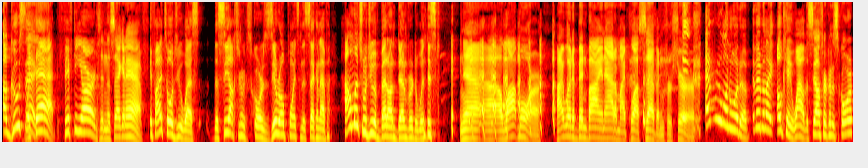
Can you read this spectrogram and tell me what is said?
a goose egg. With that, 50 yards in the second half. If I told you, Wes, the Seahawks are going to score zero points in the second half, how much would you have bet on Denver to win this game? Yeah, uh, a lot more. I would have been buying out of my plus seven for sure. Everyone would have. And they'd been like, okay, wow, the Seahawks are going to score.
